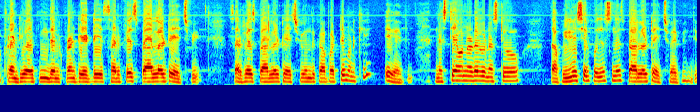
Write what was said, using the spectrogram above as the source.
ఫ్రంట్ వ్యూ అయిపోయింది. దానికి ఫ్రంట్ ఏంటి? Surface parallel to HP surface parallel to HP ఉంది కాబట్టి మనకి ఇది అయిపోయింది. నెక్స్ట్ ఏమన్నాడు? Next the initial position is parallel to HP అయిపోయింది.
